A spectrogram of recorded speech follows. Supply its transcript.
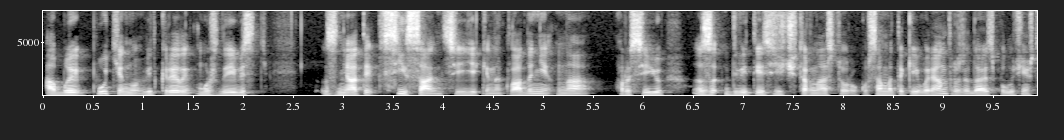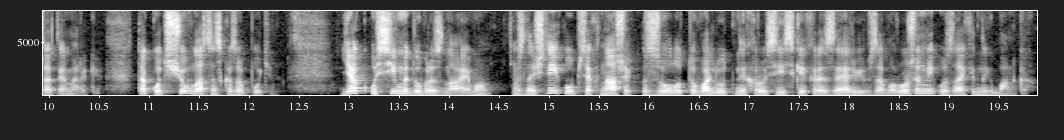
аби Путіну відкрили можливість зняти всі санкції, які накладені на Росію з 2014 року. Саме такий варіант розглядають Сполучені Штати Америки. Так от, що власне сказав Путін? Як усі ми добре знаємо, значний обсяг наших золотовалютних російських резервів заморожений у західних банках.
